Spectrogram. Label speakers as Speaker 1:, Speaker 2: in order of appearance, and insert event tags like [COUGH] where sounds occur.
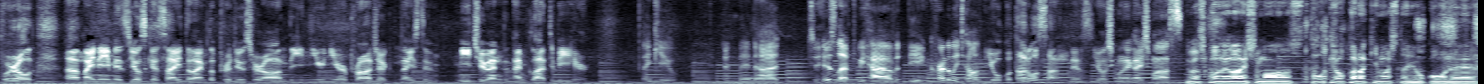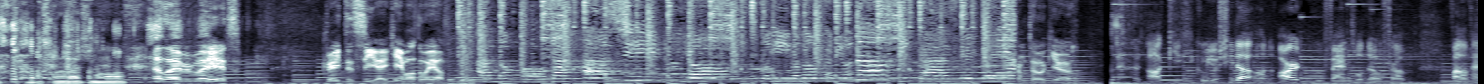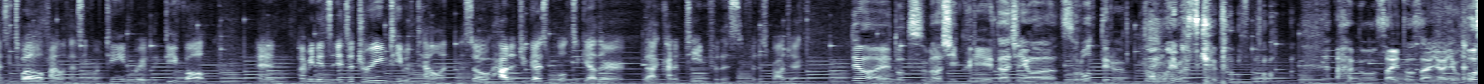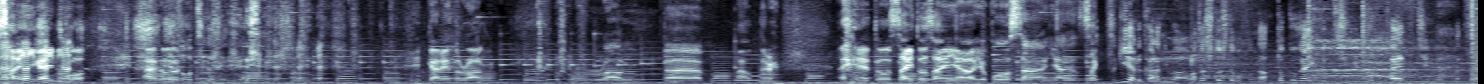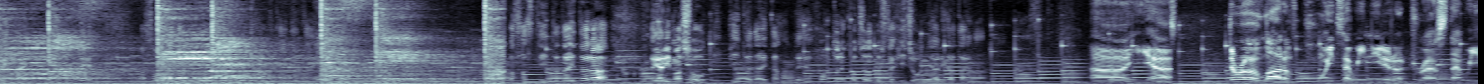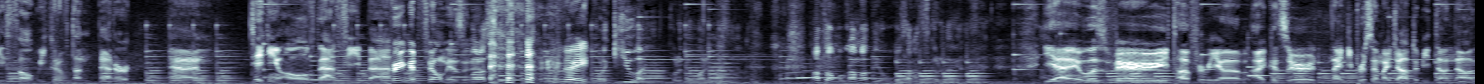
Speaker 1: [LAUGHS] world. Uh, my name is Yosuke Saito. I'm the producer on the New Nier project. Nice to meet you, and I'm glad to be here.
Speaker 2: Thank you. And then uh, to his left, we have the incredibly talented
Speaker 3: Yoko Taro san desu. Yoroshiku onegaishimasu. Yoroshiku onegaishimasu.
Speaker 1: Hello everybody. It's great to see you. I came all the way up. From Tokyo
Speaker 2: Akihiko Yoshida on art, who fans will know from Final Fantasy XII, Final Fantasy XIV, Bravely Default, and I mean it's it's a dream team of talent. So how did you guys pull together that kind of team for this for this project?
Speaker 1: では、えっと、つばしクリエイター陣は揃ってると思いますけども、あの斉藤さんや横尾さん以外にも、あの、[LAUGHS] [LAUGHS]
Speaker 4: そっちが全然
Speaker 1: got in the wrong, wrong、[LAUGHS] uh, out there。[LAUGHS] えっと、斉藤さんや横尾さんや、さ
Speaker 4: 次やるからには私としてもその納得がいくチーム開発チームをやっぱ作りたいと思って、まあ、その中でキャラクターデザインをさせていただいたらやりましょうって言っていただいたので本当にこちらとしては非常にありがたいなと思ってます。
Speaker 1: Uh, yeah, there were a lot of points that we needed to address that we felt we could have done better, and taking all of that feedback. Pretty good film,
Speaker 4: 素
Speaker 1: isn't
Speaker 4: 晴ら
Speaker 1: it?
Speaker 4: しい [LAUGHS] [LAUGHS]
Speaker 2: Very
Speaker 4: これ9割これで終わりましたからあとはもう頑張ってお子さんが作るだけですね
Speaker 1: Yeah, it was very tough for me. Uh, I consider 90% of my job to be done now.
